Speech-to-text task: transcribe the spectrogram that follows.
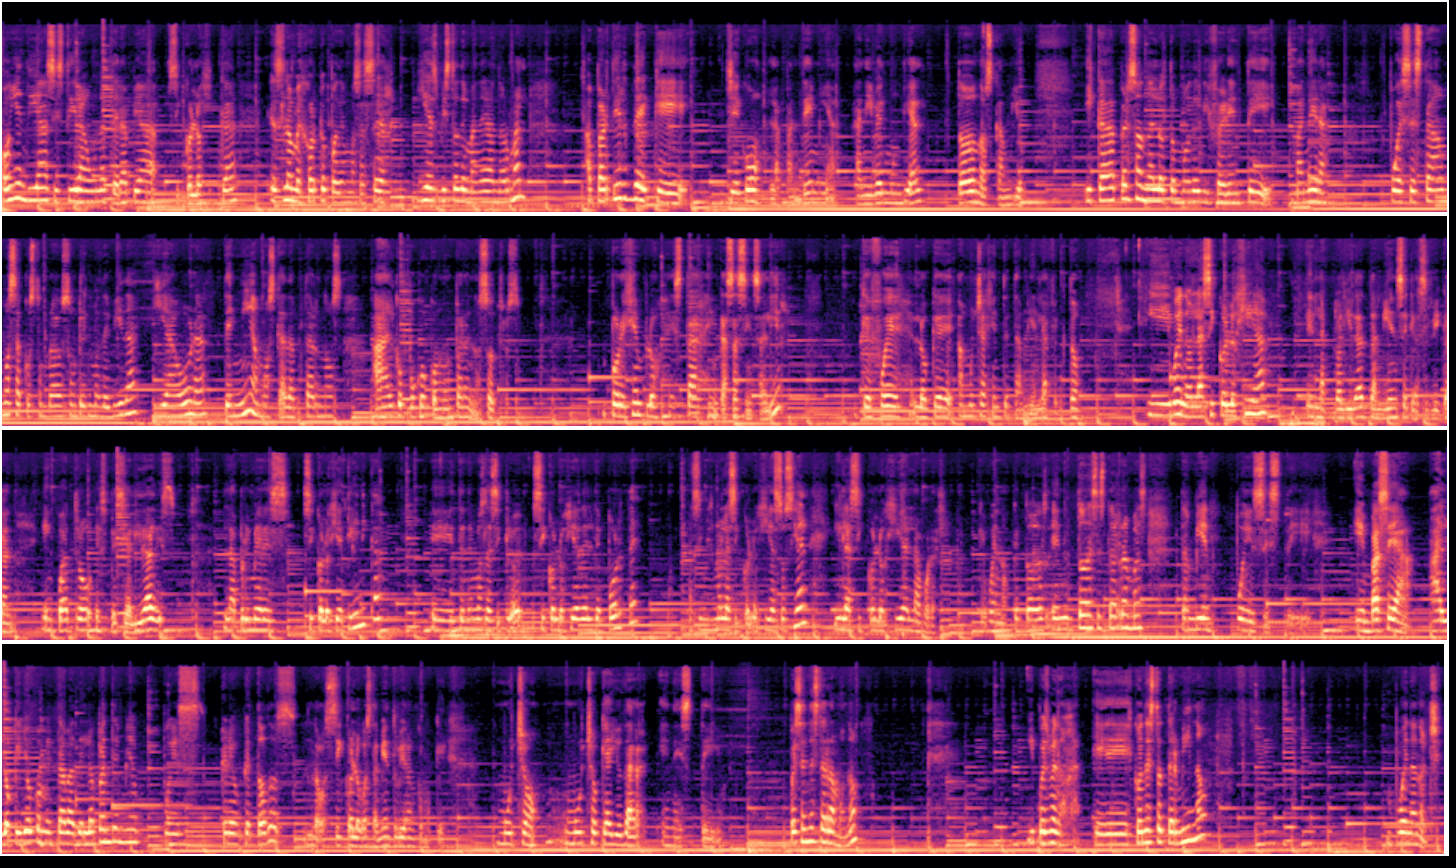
hoy en día asistir a una terapia psicológica es lo mejor que podemos hacer y es visto de manera normal. A partir de que llegó la pandemia a nivel mundial, todo nos cambió y cada persona lo tomó de diferente manera pues estábamos acostumbrados a un ritmo de vida y ahora teníamos que adaptarnos a algo poco común para nosotros. Por ejemplo, estar en casa sin salir, que fue lo que a mucha gente también le afectó. Y bueno, la psicología en la actualidad también se clasifican en cuatro especialidades. La primera es psicología clínica, eh, tenemos la psicología del deporte, asimismo la psicología social y la psicología laboral. Que bueno, que todos, en todas estas ramas también, pues, este, en base a, a lo que yo comentaba de la pandemia, pues creo que todos los psicólogos también tuvieron como que mucho, mucho que ayudar en este, pues en este ramo, ¿no? Y pues bueno, eh, con esto termino. Buena noche.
